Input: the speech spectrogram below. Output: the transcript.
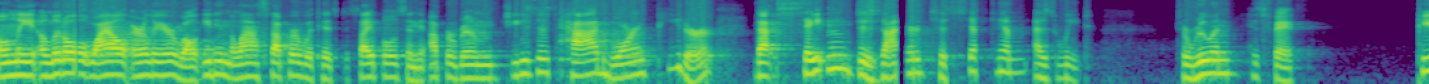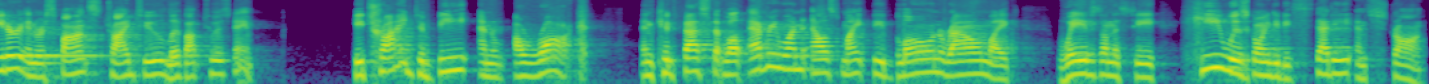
Only a little while earlier, while eating the Last Supper with his disciples in the upper room, Jesus had warned Peter that Satan desired to sift him as wheat, to ruin his faith. Peter, in response, tried to live up to his name. He tried to be an, a rock and confess that while everyone else might be blown around like waves on the sea, he was going to be steady and strong.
